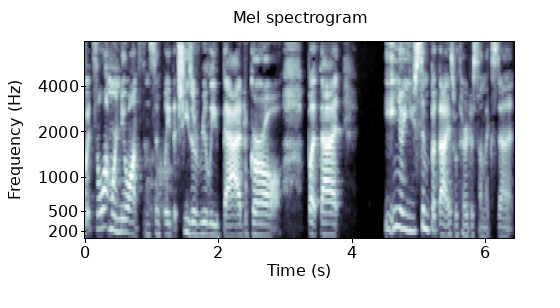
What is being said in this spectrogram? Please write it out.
it's a lot more nuanced than simply that she's a really bad girl, but that you know you sympathize with her to some extent.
